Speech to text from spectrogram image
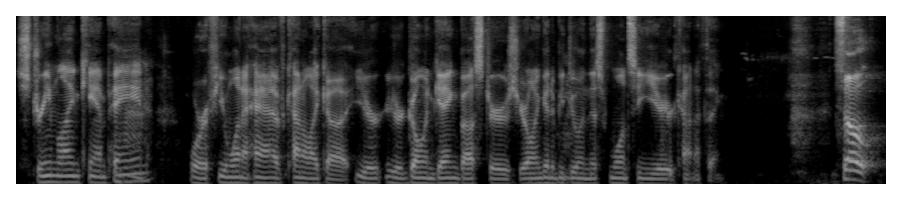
streamlined campaign, mm-hmm or if you want to have kind of like a you're you're going gangbusters, you're only going to be doing this once a year kind of thing. So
